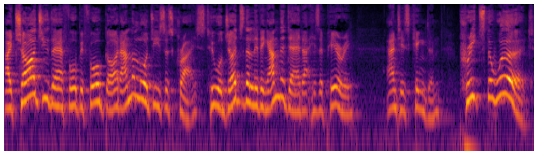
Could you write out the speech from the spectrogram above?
I charge you therefore before God and the Lord Jesus Christ, who will judge the living and the dead at his appearing and his kingdom, preach the word.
